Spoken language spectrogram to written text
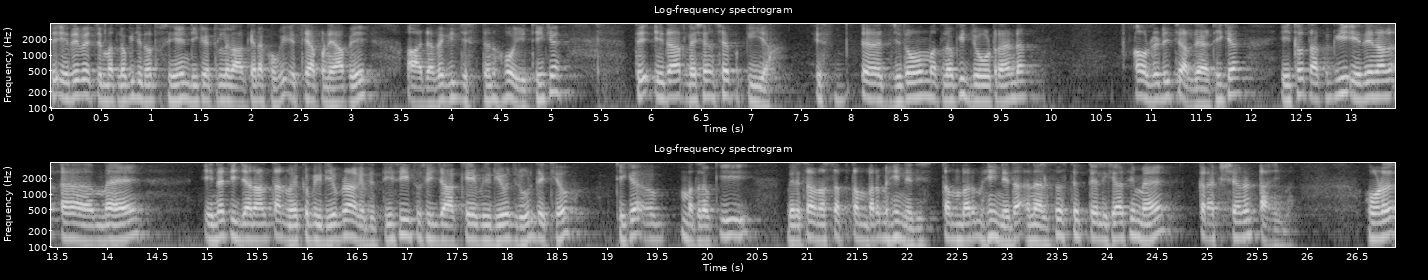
ਤੇ ਇਹਦੇ ਵਿੱਚ ਮਤਲਬ ਕਿ ਜਦੋਂ ਤੁਸੀਂ ਇਹ ਇੰਡੀਕੇਟਰ ਲਗਾ ਕੇ ਰੱਖੋਗੇ, ਇੱਥੇ ਆਪਣੇ ਆਪ ਇਹ ਆ ਜਾਵੇਗੀ ਜਿਸ ਦਿਨ ਹੋਈ, ਠੀਕ ਹੈ? ਤੇ ਇਹਦਾ ਰਿਲੇਸ਼ਨਸ਼ਿਪ ਕੀ ਆ? ਇਸ ਜਦੋਂ ਮਤਲਬ ਕਿ ਜੋ ਟ੍ਰੈਂਡ ਆਲਰੇਡੀ ਚੱਲ ਰਿਹਾ, ਠੀਕ ਹੈ? ਇਥੋਂ ਤੱਕ ਕਿ ਇਹਦੇ ਨਾਲ ਮੈਂ ਇਹਨਾਂ ਚੀਜ਼ਾਂ ਨਾਲ ਤੁਹਾਨੂੰ ਇੱਕ ਵੀਡੀਓ ਬਣਾ ਕੇ ਦਿੱਤੀ ਸੀ, ਤੁਸੀਂ ਜਾ ਕੇ ਵੀਡੀਓ ਜ਼ਰੂਰ ਦੇਖਿਓ, ਠੀਕ ਹੈ? ਮਤਲਬ ਕਿ ਮੇਰੇ ਹਿਸਾਬ ਨਾਲ ਸਤੰਬਰ ਮਹੀਨੇ ਦੀ, ਸਤੰਬਰ ਮਹੀਨੇ ਦਾ ਐਨਾਲਿਸਿਸ ਦੇ ਉੱਤੇ ਲਿਖਿਆ ਸੀ ਮੈਂ ਕਰੈਕਸ਼ਨ ਟਾਈਮ ਹੁਣ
